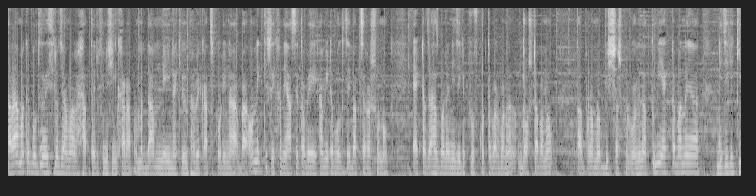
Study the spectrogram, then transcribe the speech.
তারা আমাকে বলতে চাইছিল যে আমার হাতের ফিনিশিং খারাপ, আমার দাম নেই নাকি ওইভাবে কাজ করি না, বা অনেক কিছু এখানে আছে, তবে আমি এটা বলতে চাই, বাচ্চারা শোনো, একটা জাহাজ বানায় নিজেকে প্রুফ করতে পারবা না, দশটা বানাও, তারপর আমরা বিশ্বাস করব। না, তুমি একটা বানায় নিজেকে কি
